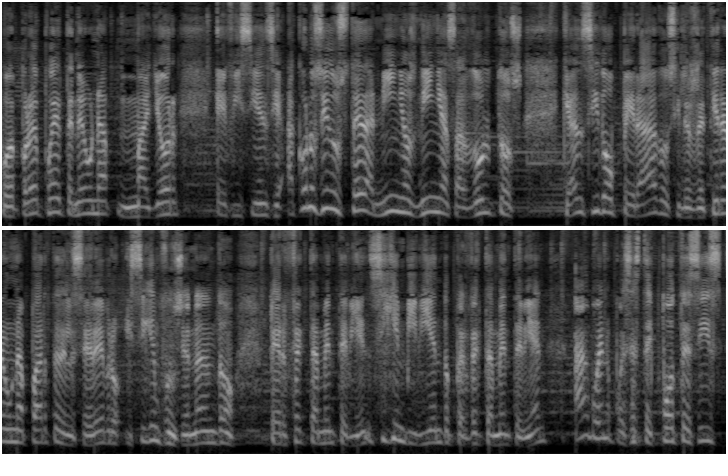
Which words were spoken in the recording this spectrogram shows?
puede, tener una mayor eficiencia. ¿Ha conocido usted a niños, niñas, adultos que han sido operados y les retiran una parte del cerebro y siguen funcionando perfectamente bien? ¿Siguen viviendo perfectamente bien? Ah, bueno, pues esta hipótesis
